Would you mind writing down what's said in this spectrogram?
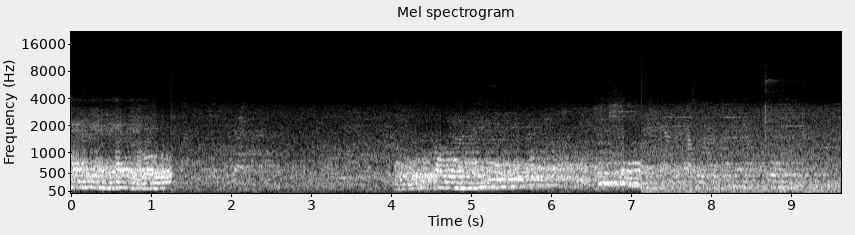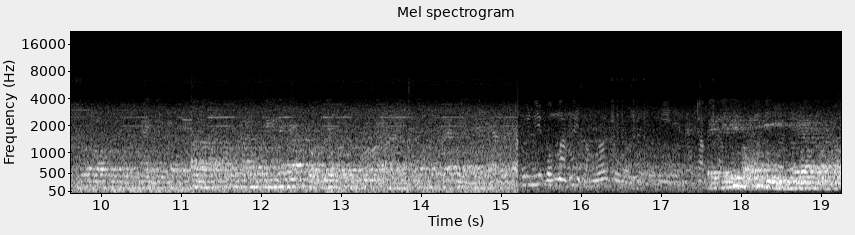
การเนี่ยนะครับเดี๋ยวโอ้โรงงานนี้ผมมาให้ 200 ตัวมีนะครับเป็นนิมิตที่ดีนะครับ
